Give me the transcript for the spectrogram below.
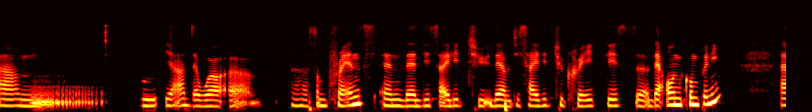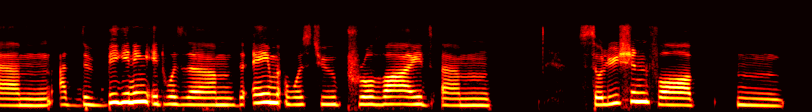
um, yeah, there were uh, uh, some friends, and they decided to they have decided to create this uh, their own company. Um, at the beginning, it was um, the aim was to provide um, solution for um,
